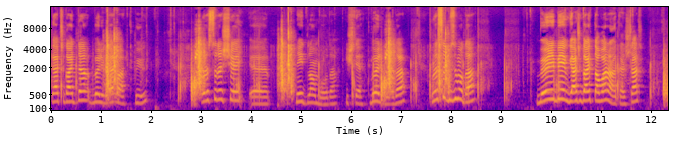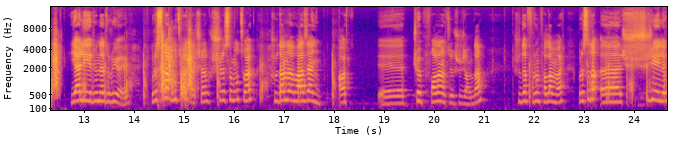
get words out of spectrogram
gerçi gayet de böyle bir yer var. Büyük. Burası da şey e, neydi lan bu oda? İşte böyle bir oda. Burası bizim oda. Böyle bir ev gerçi gayet de var arkadaşlar. Yer yerinde duruyor ev. Burası da mutfak arkadaşlar. Şurası mutfak. Şuradan da bazen at, e, çöp falan atıyor şu camdan. Şurada fırın falan var. Burası da e, şu şeyle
